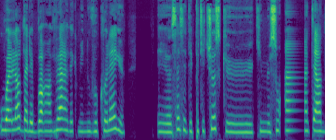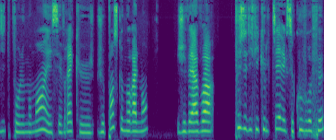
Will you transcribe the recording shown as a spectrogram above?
ou alors d'aller boire un verre avec mes nouveaux collègues. Et euh, ça, c'est des petites choses qui me sont interdites pour le moment. Et c'est vrai que je pense que moralement, je vais avoir plus de difficultés avec ce couvre-feu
